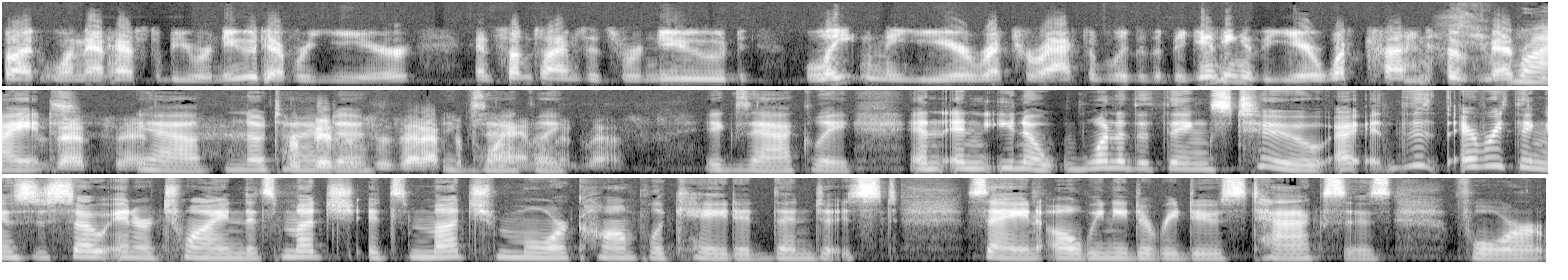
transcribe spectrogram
but when that has to be renewed every year, and sometimes it's renewed late in the year, retroactively to the beginning of the year, what kind of message right. does that send yeah, no time for businesses to, that have to exactly. plan and invest? Exactly, and and you know one of the things too, uh, th- everything is just so intertwined. It's much it's much more complicated than just saying, oh, we need to reduce taxes for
